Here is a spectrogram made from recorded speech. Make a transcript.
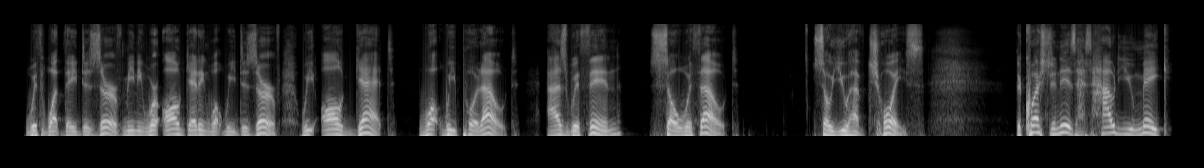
with what they deserve, meaning we're all getting what we deserve. We all get what we put out as within so without. So you have choice. The question is, how do you make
